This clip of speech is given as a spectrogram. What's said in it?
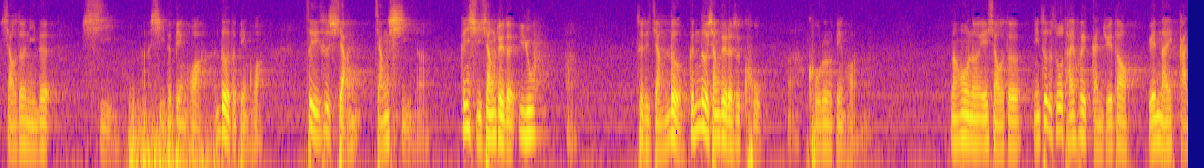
晓得你的喜喜的变化，乐的变化。这里是想讲喜啊，跟喜相对的忧啊。这里讲乐，跟乐相对的是苦啊，苦乐的变化。然后呢，也晓得你这个时候才会感觉到，原来感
